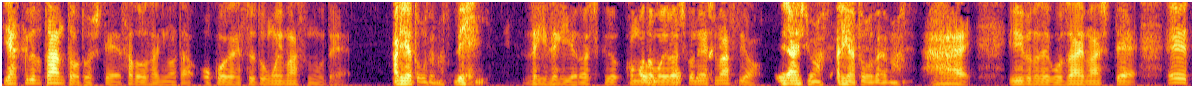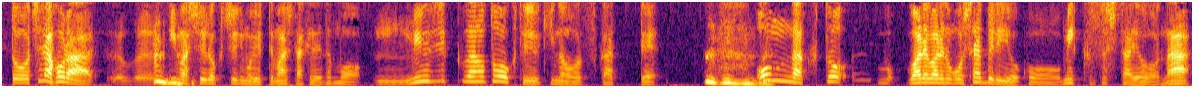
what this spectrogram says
ヤクルト担当として佐藤さんにまたお声掛けすると思いますので、ありがとうございます。ぜひ。ぜひぜひよろしく、今後ともよろしくお願いしますよ。お願いします。ありがとうございます。はい。いうことでございまして、えーっと、ちらほら、ん今収録中にも言ってましたけれども、うん、ミュージックアのトークという機能を使って、音楽と我々のおしゃべりをこうミックスしたような、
